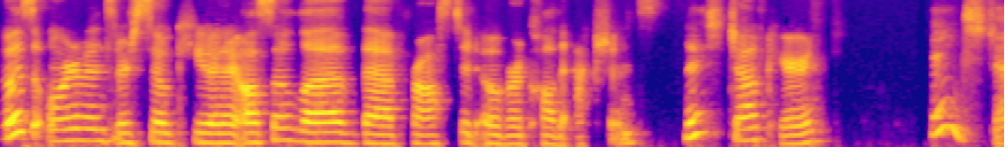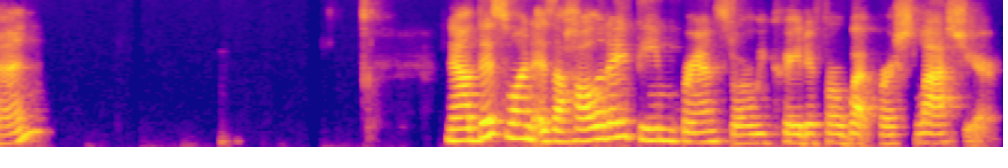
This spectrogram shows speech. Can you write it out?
Those ornaments are so cute. And I also love the frosted over call to actions. Nice job, Karen. Thanks, Jen. Now, this one is a holiday themed brand store we created for Wetbrush last year.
